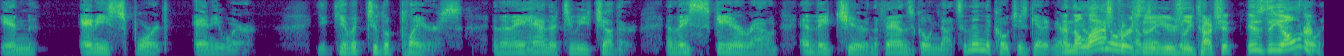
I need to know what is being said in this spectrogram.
in any sport anywhere. You give it to the players and then they hand it to each other and they skate around and they cheer and the fans go nuts and then the coaches get it and, And the else. last owner person to usually touch it is the owner.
